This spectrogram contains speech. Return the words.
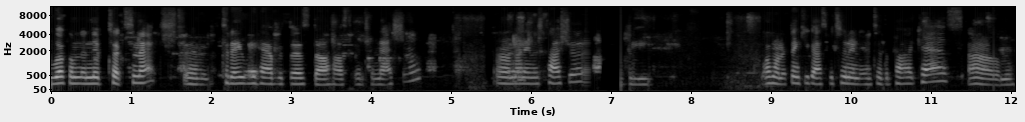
welcome to Nip Tuck Snatch. And today we have with us Dollhouse International. Um, my name is Tasha. I want to thank you guys for tuning into the podcast. Um,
